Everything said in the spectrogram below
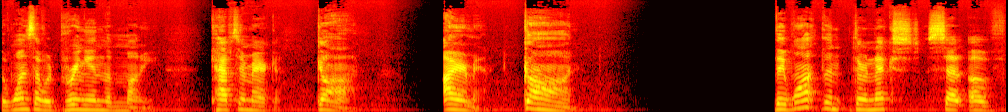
The ones that would bring in the money. Captain America, gone. Iron Man, gone. They want the, their next set of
